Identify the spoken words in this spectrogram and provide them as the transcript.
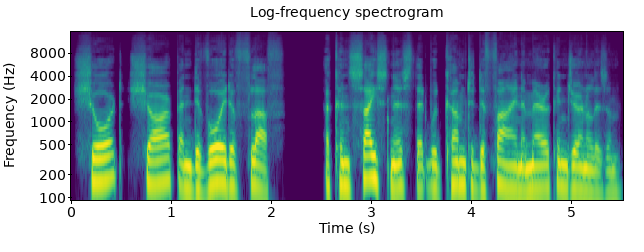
Short, sharp, and devoid of fluff, a conciseness that would come to define American journalism.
